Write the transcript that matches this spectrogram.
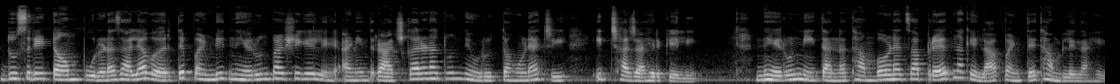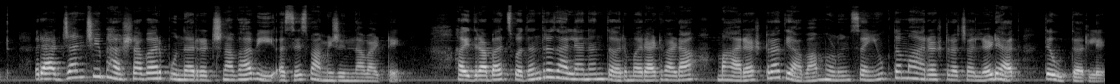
दुसरी टर्म पूर्ण झाल्यावर ते पंडित नेहरूंपाशी गेले आणि राजकारणातून निवृत्त होण्याची इच्छा जाहीर केली. नेहरूंनी त्यांना थांबवण्याचा प्रयत्न केला पण ते थांबले नाहीत. राज्यांची भाषावार पुनर्रचना व्हावी असे स्वामीजींना वाटे. हैदराबाद स्वतंत्र झाल्यानंतर मराठवाडा महाराष्ट्रात यावा म्हणून संयुक्त महाराष्ट्राच्या लढ्यात ते उतरले.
